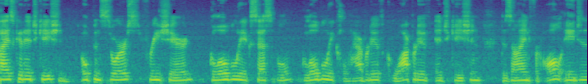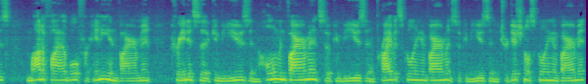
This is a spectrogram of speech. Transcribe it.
Highest Good Education, open source, free shared, globally accessible, globally collaborative, cooperative education designed for all ages, modifiable for any environment, created so it can be used in a home environment, so it can be used in a private schooling environment, so it can be used in a traditional schooling environment,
